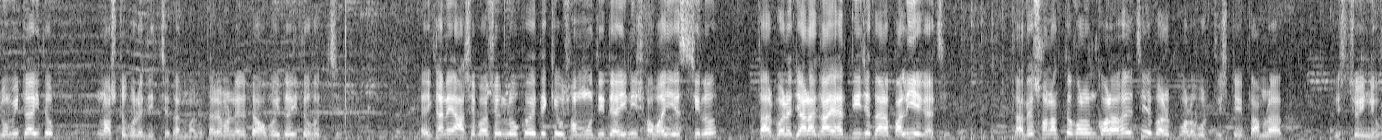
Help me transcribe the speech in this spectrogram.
জমিটাই তো নষ্ট করে দিচ্ছে তার মানে। তার মানে এটা অবৈধই তো হচ্ছে। এখানে আশেপাশের লোকও এতে কেউ সম্মতি দেয়নি সবাই এসছিল। তারপরে যারা গায়ে হাত দিয়েছে তারা পালিয়ে গেছে। তাদের শনাক্তকরণ করা হয়েছে, এবার পরবর্তী স্টেপ আমরা নিশ্চয়ই নেব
